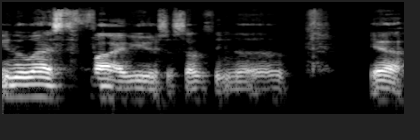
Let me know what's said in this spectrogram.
in the last five years or something. Uh, yeah.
